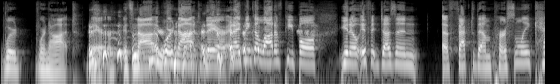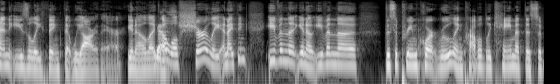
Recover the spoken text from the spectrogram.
we're we're not there. It's not we're not there. and i think a lot of people you know if it doesn't affect them personally can easily think that we are there you know like oh, yes. oh well surely. And i think even the you know even the the supreme court ruling probably came at the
